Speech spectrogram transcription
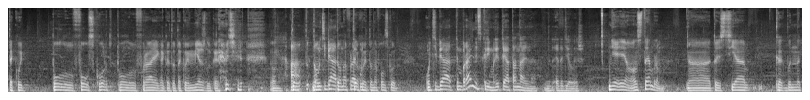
такой полу фолс корт, полу фрай, как это такое между, короче. Он а, то, но то, у тебя то на фрай ты, ходит, то на фолс корт. У тебя тембральный скрим или ты атонально это делаешь? Не-не, он с тембром. А, то есть я как бы на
